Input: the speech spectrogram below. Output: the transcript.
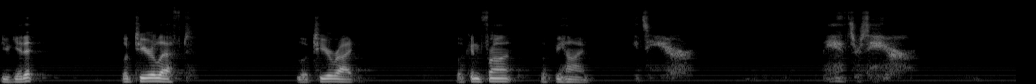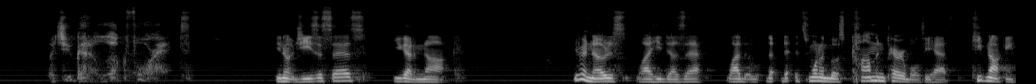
You get it? Look to your left, look to your right, look in front, look behind. It's here. The answer's here. But you've got to look for it. You know what Jesus says? You got to knock. You ever notice why he does that? Why the, it's one of the most common parables he has. Keep knocking.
